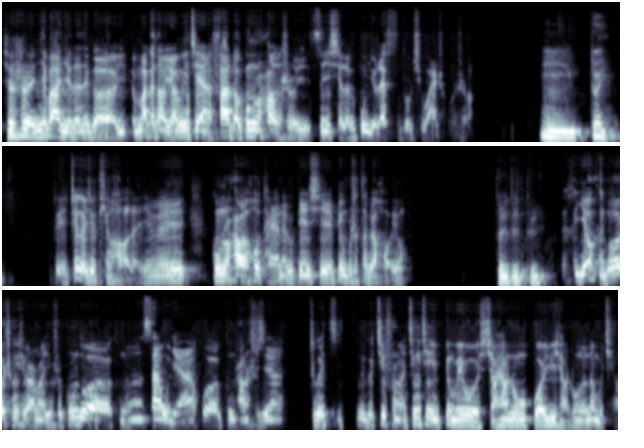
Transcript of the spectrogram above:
就是你把你的那个 Markdown 原文件发到公众号的时候，自己写了个工具来辅助去完成，是吧？嗯，对，对，这个就挺好的，因为公众号后台那个编辑并不是特别好用。对对对，也有很多程序员嘛，就是工作可能三五年或更长时间，这个那个技术上精进并没有想象中或预想中的那么强。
